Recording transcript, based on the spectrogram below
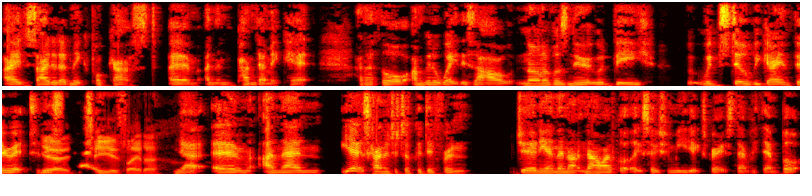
I decided I'd make a podcast. Um, and then pandemic hit and I thought I'm going to wait this out. None of us knew it would be, would still be going through it to this Yeah, two years later. yeah. Um, and then, yeah, it's kind of just took a different journey. And then I, now I've got like social media experience and everything. But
